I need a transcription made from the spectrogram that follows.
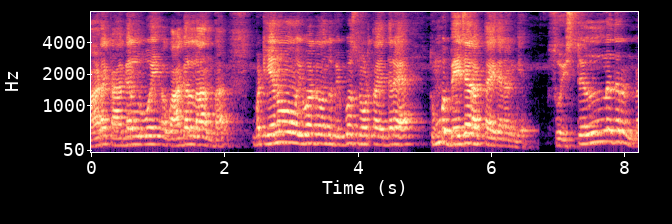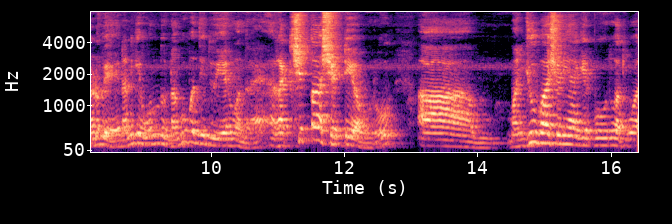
ಮಾಡಕ್ ಆಗಲ್ವೋ ಆಗಲ್ಲ ಅಂತ. ಬಟ್ ಏನೋ ಇವಾಗ ಒಂದು ಬಿಗ್ ಬಾಸ್ ನೋಡ್ತಾ ಇದ್ದರೆ ತುಂಬಾ ಬೇಜಾರಾಗ್ತಾ ಇದೆ ನನಗೆ. ಸೊ ಇಷ್ಟೆಲ್ಲದರ ನಡುವೆ ನನಗೆ ಒಂದು ನಗು ಬಂದಿದ್ದು ಏನು ಅಂದರೆ, ರಕ್ಷಿತಾ ಶೆಟ್ಟಿ ಅವರು ಮಂಜು ಭಾಷಣಿ ಆಗಿರ್ಬೋದು ಅಥವಾ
